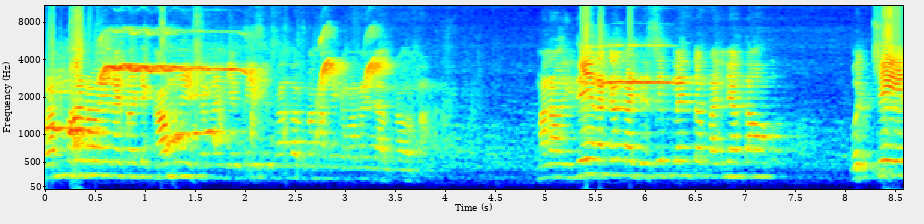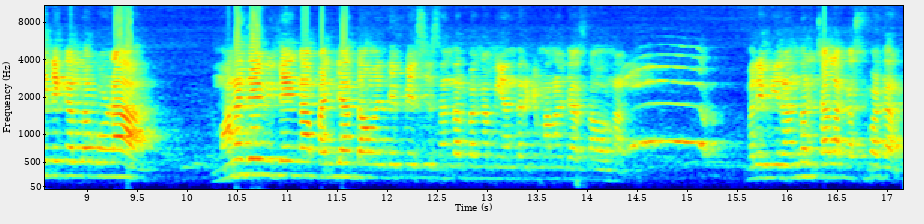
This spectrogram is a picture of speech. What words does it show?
బ్రహ్మాండమైనటువంటి కాంబినేషన్ అని చెప్పేసి ఈ సందర్భంగా మీకు మనం చేస్తా ఉన్నాను మనం ఇదే రకంగా డిసిప్లిన్తో పనిచేద్దాం. వచ్చే ఎన్నికల్లో కూడా మనదే విజయంగా పనిచేద్దామని చెప్పేసి సందర్భంగా మీ అందరికీ మనం చేస్తూ ఉన్నాను. మరి మీరందరూ చాలా కష్టపడ్డారు.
